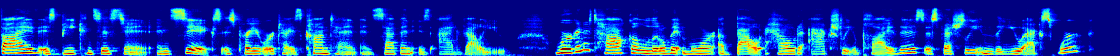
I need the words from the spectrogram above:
Five is be consistent, and six is prioritize content, and seven is add value. We're going to talk a little bit more about how to actually apply this, especially in the UX work.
